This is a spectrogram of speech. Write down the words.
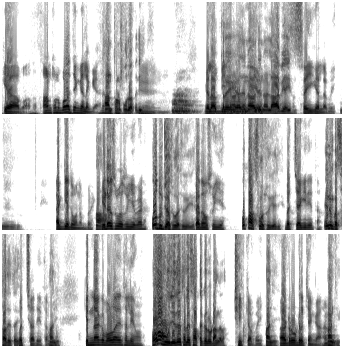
ਕੀ ਬਾਤ ਆ ਥਾਣ ਤੁਹਾਨੂੰ ਬੜਾ ਚੰਗਾ ਲੱਗਿਆ ਹੈ ਨਾ ਥਾਂ ਤੁਹਾਨੂੰ ਪੂਰਾ ਵਧੀਆ। ਹੂੰ ਗੁਲਾਬੀ ਥਾਣ ਦੇ ਨਾਲ ਦੇ ਨਾਲ ਲਾ ਵੀ ਆਈ ਹੁਣ। ਸਹੀ ਗੱਲ ਆ ਬਾਈ। ਅੱਗੇ ਦੋ ਨੰਬਰ ਹਾਂ। ਕਿਹੜਾ ਸੂਆ ਸੂਈ ਹੈ ਭੈਣ? ਉਹ ਦੂਜਾ ਸੂਆ ਸੂਈ ਹੈ ਕਦੋਂ ਸੂਈ ਹੈ ਉਹ ਪਰਸੋਂ ਸੂਈ ਹੈ ਜੀ। ਬੱਚਾ ਕੀ ਦੇਤਾ? ਇਹਨੇ ਬੱਸਾ ਦਿੱਤਾ ਜੀ। ਬੱਚਾ ਦੇਤਾ ਬਾਈ। ਹਾਂਜੀ। ਕਿੰਨਾ ਕੁ ਬੋਲਾ ਇਹ ਥੱਲੇ ਹੁਣ? ਹੌਲਾ ਹੋ ਜੇ ਦੇ ਥੱਲੇ 7 ਕਿਲੋ ਡੰਗ ਦਾ। ਠੀਕ ਆ ਬਾਈ। ਹਾਂਜੀ। ਆਰਡਰ ਆਰਡਰ ਚੰਗਾ ਹਨਾ? ਹਾਂਜੀ।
